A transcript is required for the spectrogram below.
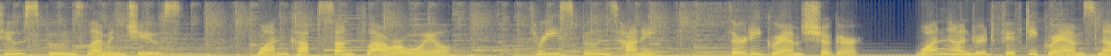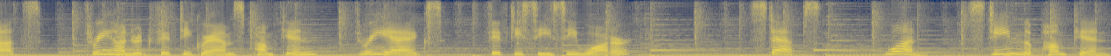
2 spoons lemon juice, 1 cup sunflower oil, 3 spoons honey. 30 grams sugar, 150 grams nuts, 350 grams pumpkin, 3 eggs, 50 cc water. Steps 1. Steam the pumpkin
